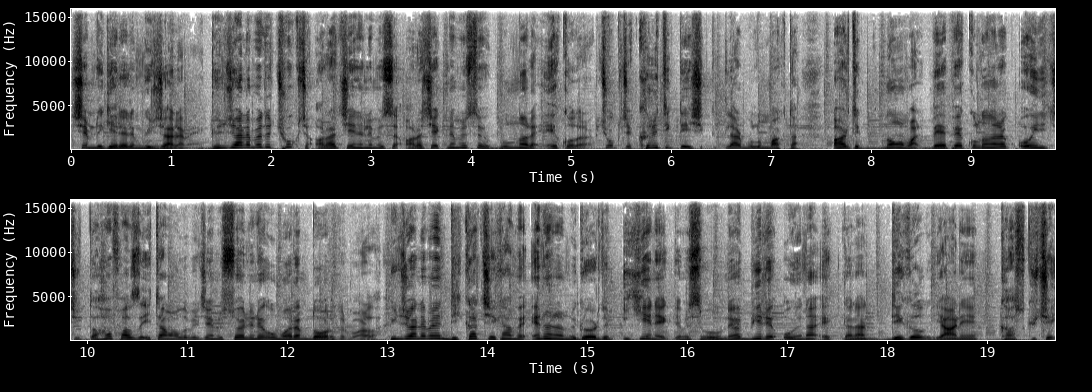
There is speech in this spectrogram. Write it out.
Şimdi gelelim güncellemeye. Güncellemede çokça araç yenilemesi, araç eklemesi ve bunlara ek olarak çokça kritik değişiklikler bulunmakta. Artık normal BP kullanarak oyun için daha fazla item alabileceğimiz söyleniyor. Umarım doğrudur bu arada. Güncellemenin dikkat çeken ve en önemli gördüğüm iki yeni eklemesi bulunuyor. Biri oyuna eklenen Deagle yani kas güçe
